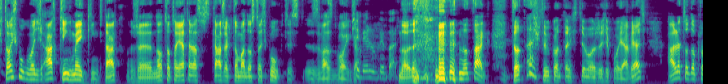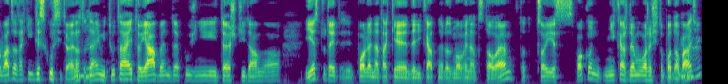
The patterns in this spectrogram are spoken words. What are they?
ktoś mógł powiedzieć, a kingmaking, tak? Że no to to ja teraz wskażę, kto ma dostać punkty z, z was dwojga. Ciebie lubię bardzo. No, no tak, to też w tym kontekście może się pojawiać, ale to doprowadza do takich dyskusji trochę. No to Mhm. daj mi tutaj, to ja będę później też ci dam, no. Jest tutaj y, pole na takie delikatne rozmowy nad stołem, to co jest spoko, nie każdemu może się to podobać. Mhm.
